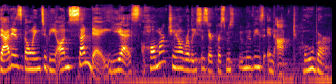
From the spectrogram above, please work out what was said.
that is going to be on Sunday. Yes, Hallmark Channel releases their Christmas movies in October.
